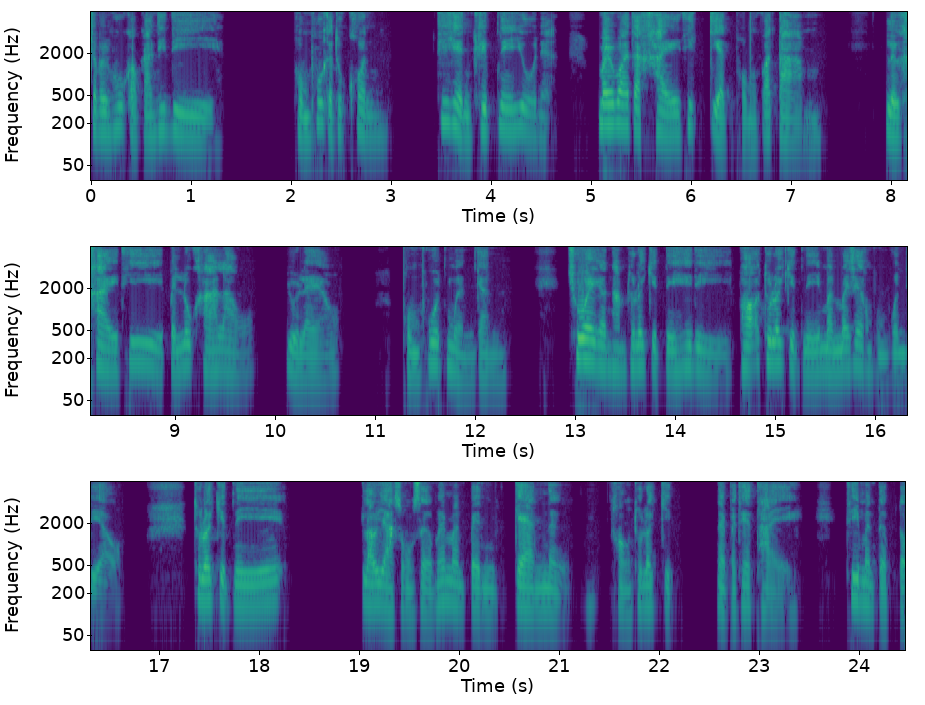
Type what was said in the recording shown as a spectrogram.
จะเป็นผู้ประกอบการที่ดี ผมพูดกับทุกคนที่เห็นคลิปนี้อยู่เนี่ย ไม่ว่าจะใครที่เกลียดผมก็ตาม หรือใครที่เป็นลูกค้าเราอยู่แล้ว ผมพูดเหมือนกัน ช่วยกันทำธุรกิจนี้ให้ดี เพราะธุรกิจนี้มันไม่ใช่ของผมคนเดียว ธุรกิจนี้เราอยากส่งเสริมให้มันเป็นแกนหนึ่งของธุรกิจในประเทศไทย ที่มันเติบโต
